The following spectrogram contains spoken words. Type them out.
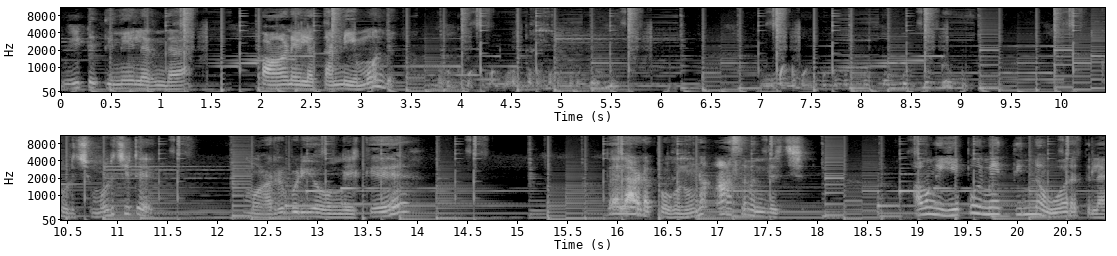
வீட்டு திண்ணையில இருந்த பானையில தண்ணியை மோந்து குடிச்சு முடிச்சிட்டு மறுபடியும் உங்களுக்கு விளையாட போகணும்னு ஆசை வந்துருச்சு. அவங்க எப்போவுமே தின்ன ஓரத்தில்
